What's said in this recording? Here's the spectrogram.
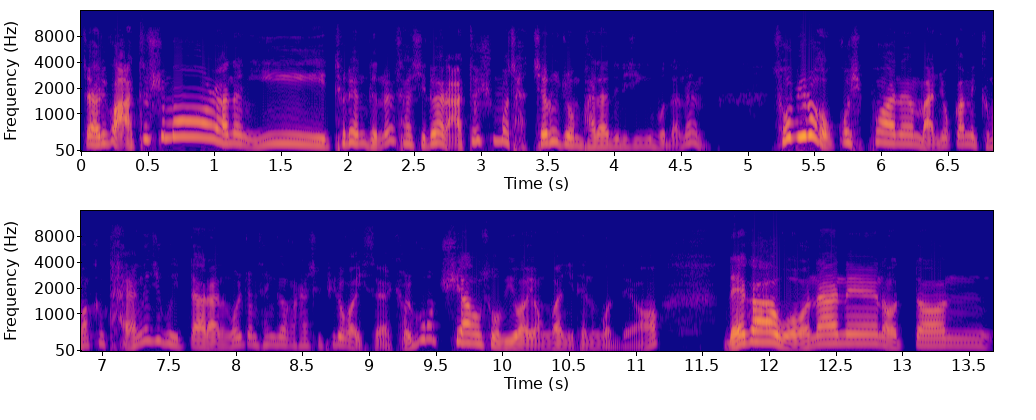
자, 그리고 아트 슈머라는 이 트렌드는 사실은 아트 슈머 자체로 좀 받아들이시기보다는 소비로 얻고 싶어 하는 만족감이 그만큼 다양해지고 있다라는 걸 좀 생각을 하실 필요가 있어요. 결국은 취향 소비와 연관이 되는 건데요. 내가 원하는 어떤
